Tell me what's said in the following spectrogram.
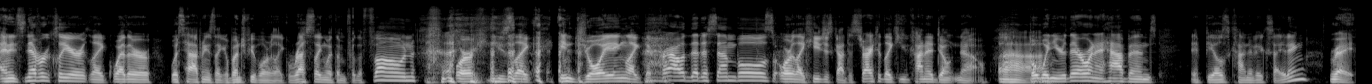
and it's never clear like whether what's happening is like a bunch of people are like wrestling with him for the phone or he's like enjoying like the crowd that assembles or like he just got distracted. Like you kind of don't know. Uh, but when you're there when it happens it feels kind of exciting. Right,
